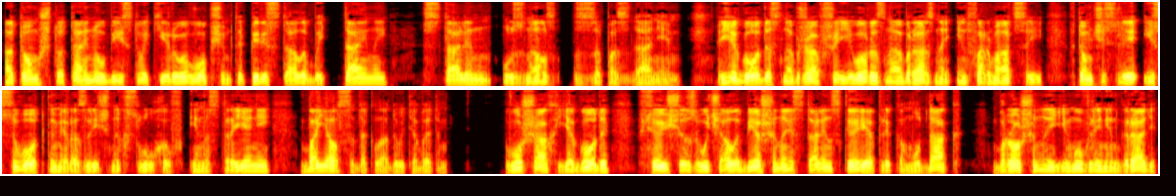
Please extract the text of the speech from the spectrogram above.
О том, что тайна убийства Кирова, в общем-то, перестала быть тайной, Сталин узнал с запозданием. Егода, снабжавший его разнообразной информацией, в том числе и сводками различных слухов и настроений, боялся докладывать об этом. В ушах Ягоды все еще звучала бешеная сталинская реплика «Мудак», брошенная ему в Ленинграде.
